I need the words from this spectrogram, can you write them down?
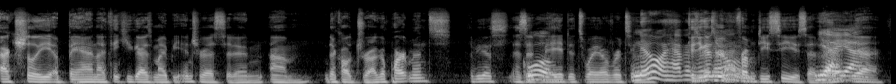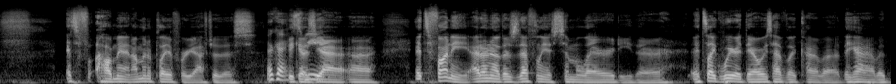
actually a band I think you guys might be interested in. Um, they're called Drug Apartments. Have you guys has Cool. it made its way over to? No, I haven't Because you guys are from DC, you said Yeah, right? yeah. yeah. It's oh man, I'm gonna play it for you after this. Okay, Because sweet. yeah, uh, it's funny. I don't know. There's definitely a similarity there. It's like weird. They always have like kind of a. They kind of have a.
